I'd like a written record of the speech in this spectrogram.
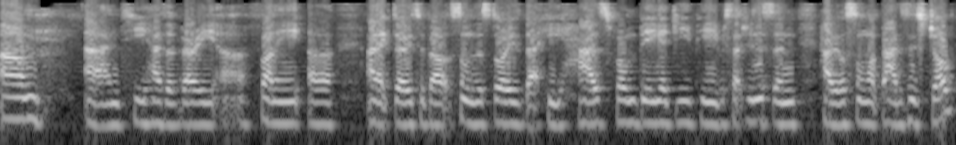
Um, and he has a very uh, funny uh, anecdote about some of the stories that he has from being a GP receptionist and how he was somewhat bad at his job.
